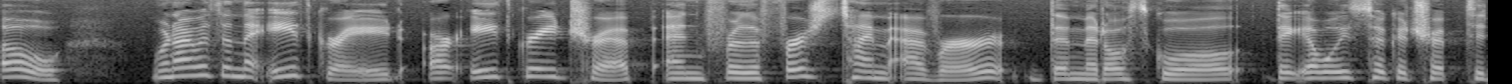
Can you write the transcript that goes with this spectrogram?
oh, when I was in the eighth grade, our eighth grade trip, and for the first time ever, the middle school, they always took a trip to,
